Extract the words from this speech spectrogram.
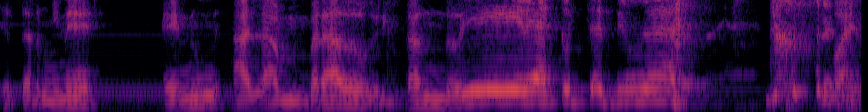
Que terminé en un alambrado gritando, ¡Eh, la concha de madre! Bueno,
